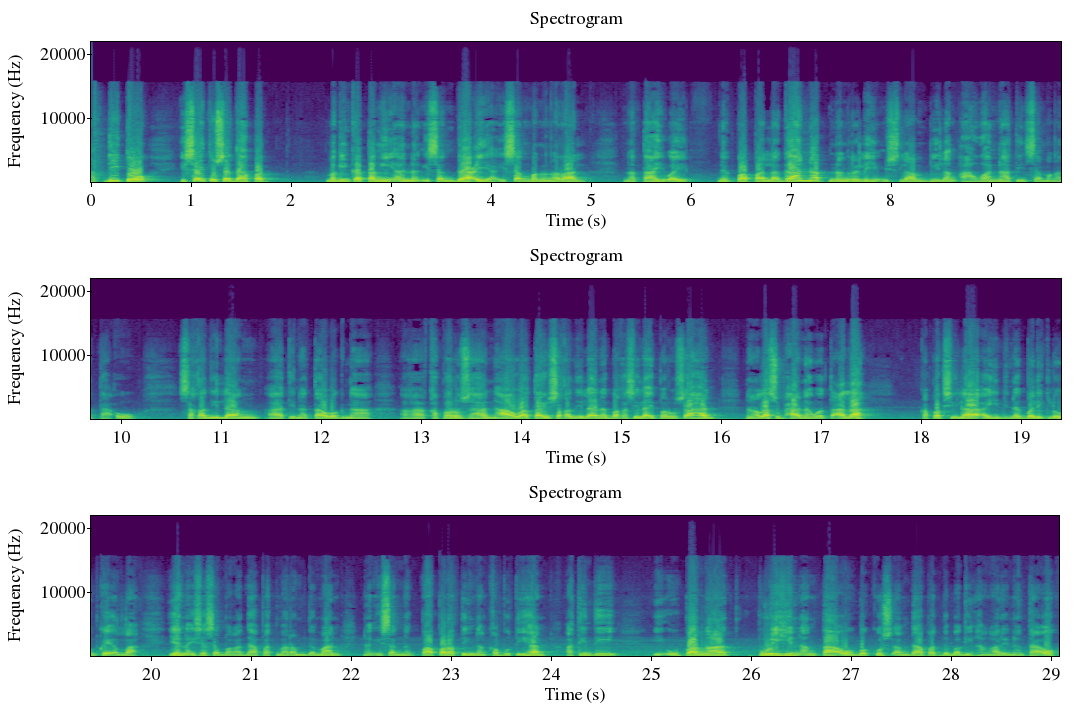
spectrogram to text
At dito, isa ito sa dapat maging katangian ng isang da'ya, isang mangangaral, na tayo ay nagpapalaganap ng relihiyong Islam bilang awan natin sa mga tao sa kanilang uh, tinatawag na uh, kaparusahan. Naawa tayo sa kanila na baka sila ay parusahan ng Allah subhanahu wa ta'ala kapag sila ay hindi nagbalik loob kay Allah. Yan ay isa sa mga dapat maramdaman ng isang nagpaparating ng kabutihan at hindi upang uh, purihin ang tao, bagkus ang dapat na maging hangarin ng tao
